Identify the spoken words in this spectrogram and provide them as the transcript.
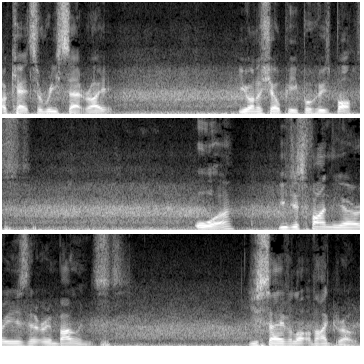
Okay, it's a reset, right? You want to show people who's boss. Or you just find the areas that are imbalanced. You save a lot of aggro.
